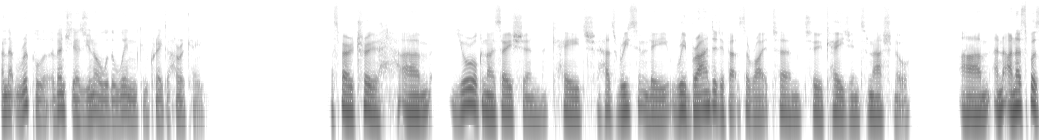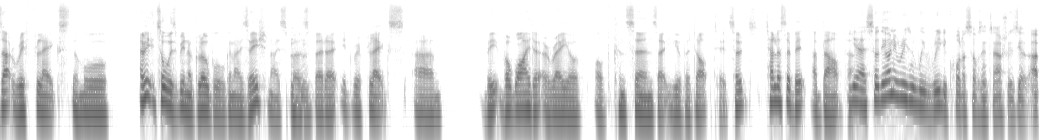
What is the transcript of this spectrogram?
and that ripple eventually, as you know, with the wind, can create a hurricane. That's very true. Um, your organization, Cage, has recently rebranded, if that's the right term, to Cage International. Um, and, and I suppose that reflects the more, I mean, it's always been a global organization, I suppose, Mhm. but uh, it reflects um, the, the wider array of, of concerns that you've adopted. So t- tell us a bit about that. Yeah, so the only reason we really call ourselves international is yeah, our,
